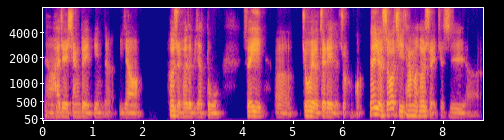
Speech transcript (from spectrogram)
然后它就会相对变得比较喝水喝的比较多，所以呃就会有这类的状况。那有时候其实他们喝水就是呃。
